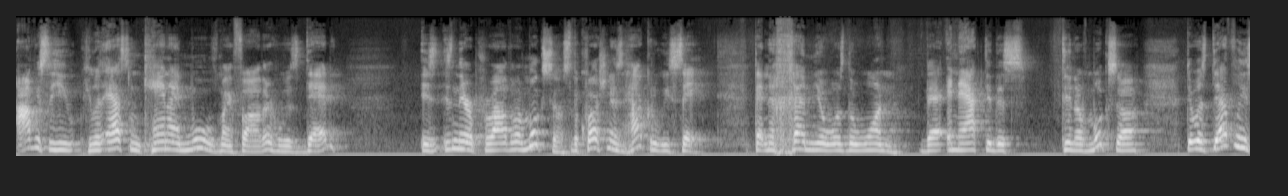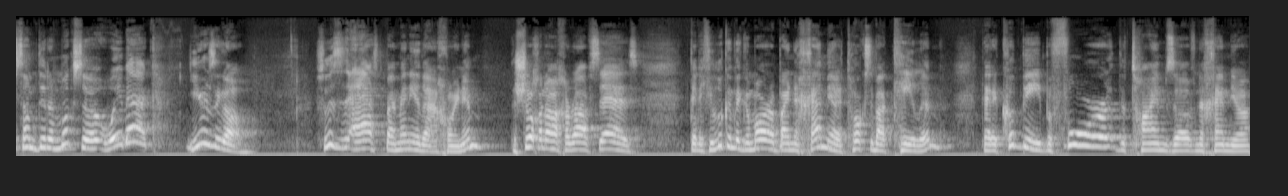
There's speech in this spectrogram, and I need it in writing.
Obviously, he, he was asking, Can I move my father who is dead? Is, isn't there a problem of muksa? So the question is, how could we say that Nehemiah was the one that enacted this din of muksa? There was definitely some din of muksa way back, years ago. So this is asked by many of the Achronim. The Shulchan Aruch says that if you look in the Gemara by Nehemiah, it talks about Kalim, that it could be before the times of Nehemiah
